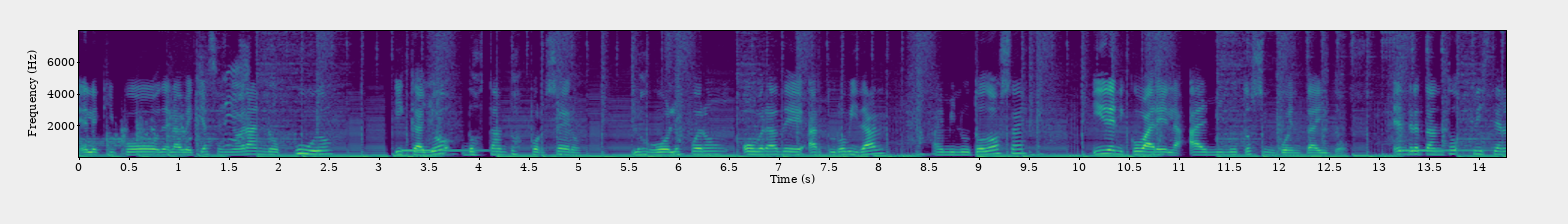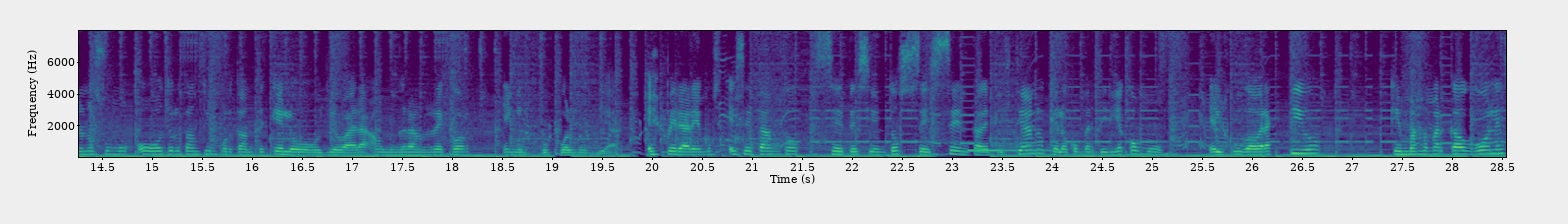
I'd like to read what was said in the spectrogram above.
el equipo de la vecchia señora no pudo y cayó dos tantos por cero. Los goles fueron obra de Arturo Vidal al minuto 12 y de Nico Varela al minuto 52. Entre tanto, Cristiano no sumó otro tanto importante que lo llevara a un gran récord en el fútbol mundial. Esperaremos ese tanto 760 de Cristiano que lo convertiría como el jugador activo que más ha marcado goles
